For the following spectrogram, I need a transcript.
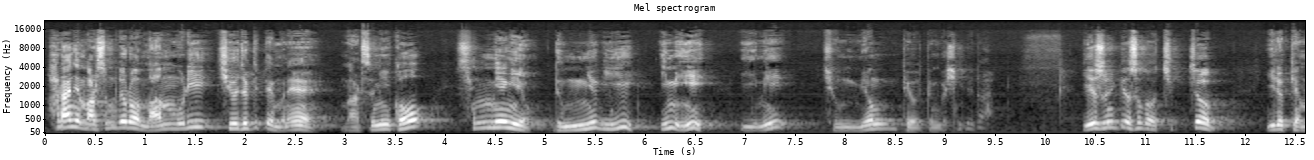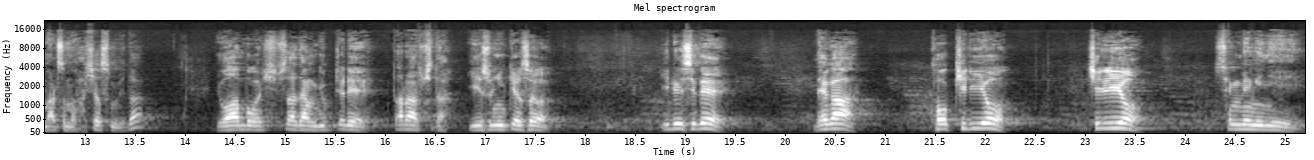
하나님 말씀대로 만물이 지어졌기 때문에 말씀이 곧 생명이요 능력이 이미 이미 증명되었던 것입니다. 예수님께서도 직접 이렇게 말씀을 하셨습니다. 요한복음 14장 6절에 따라합시다. 예수님께서 이르시되 내가 곧 길이요 진리요 생명이니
